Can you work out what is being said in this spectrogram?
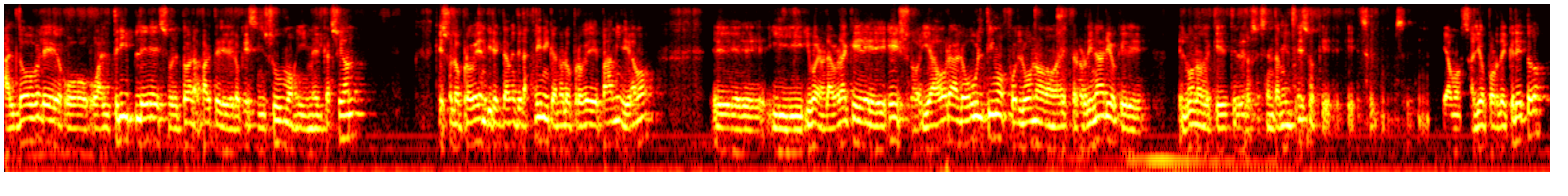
al doble o, al triple, sobre todo en la parte de lo que es insumos y medicación, que eso lo proveen directamente las clínicas, no lo provee PAMI, digamos. Eh, y, bueno, la verdad que eso, y ahora lo último fue el bono extraordinario, que el bono de que este de los 60 mil pesos que, digamos, salió por decreto,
